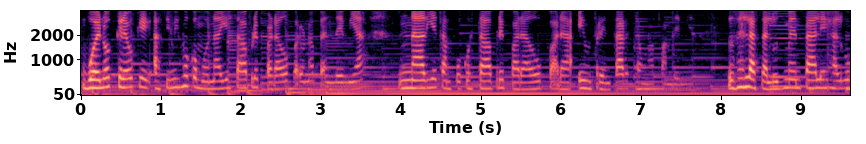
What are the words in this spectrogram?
Bueno, creo que así mismo como nadie estaba preparado para una pandemia, nadie tampoco estaba preparado para enfrentarse a una pandemia. Entonces la salud mental es algo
